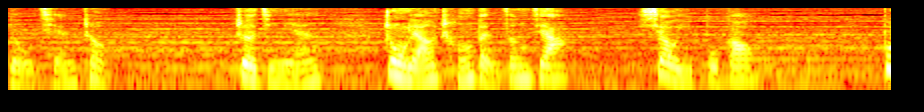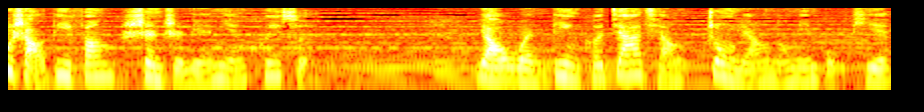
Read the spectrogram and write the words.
有钱挣。这几年种粮成本增加，效益不高，不少地方甚至连年亏损。要稳定和加强种粮农民补贴，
